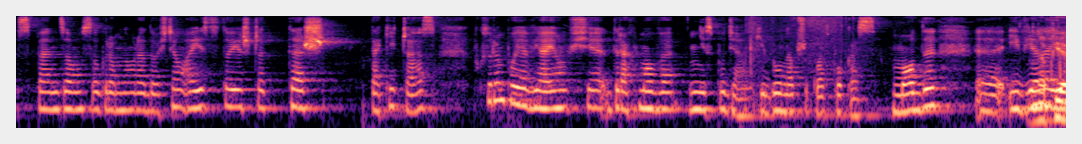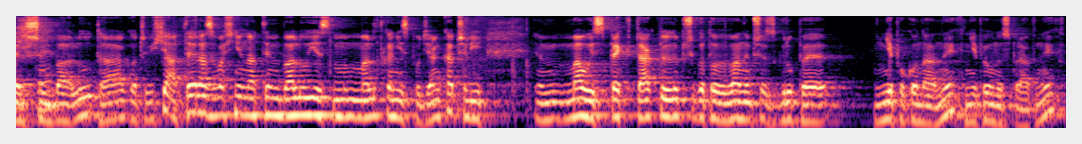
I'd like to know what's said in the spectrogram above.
spędzą z ogromną radością, a jest to jeszcze też taki czas, w którym pojawiają się drachmowe niespodzianki. Był na przykład pokaz mody e, i wiele Na pierwszym jeszcze... balu, tak, oczywiście. A teraz właśnie na tym balu jest malutka niespodzianka, czyli mały spektakl przygotowywany przez grupę niepokonanych, niepełnosprawnych.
